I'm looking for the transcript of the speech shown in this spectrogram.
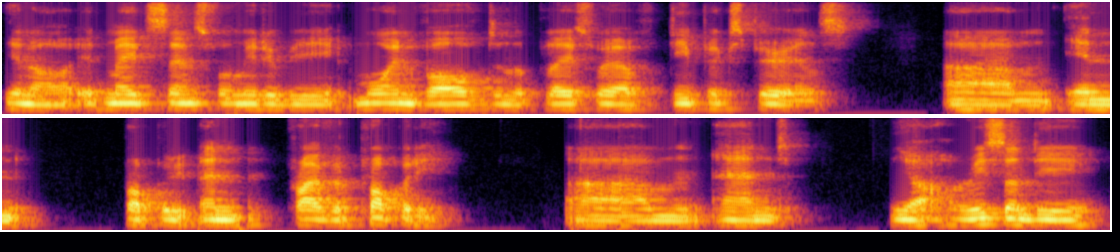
you know it made sense for me to be more involved in the place where I have deep experience in property and private property. Um, and yeah, recently,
